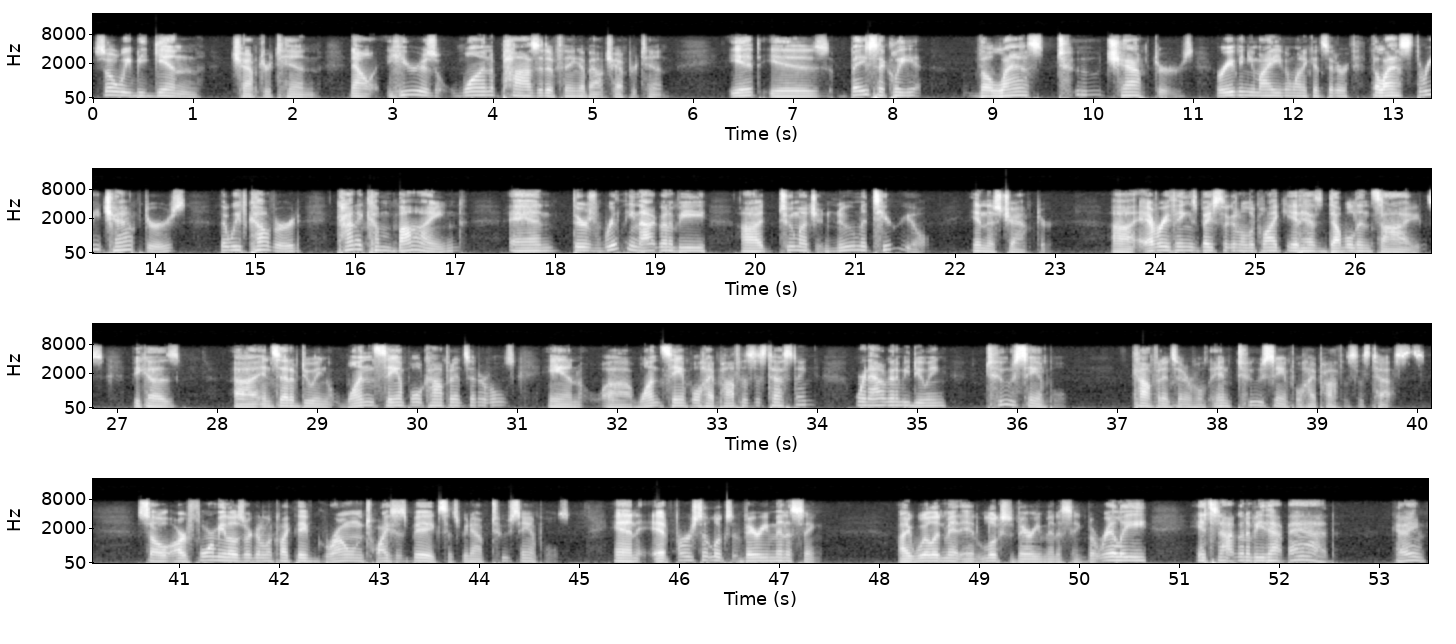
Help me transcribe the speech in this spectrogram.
So we begin chapter 10. Now, here is one positive thing about chapter 10 it is basically the last two chapters, or even you might even want to consider the last three chapters that we've covered, kind of combined, and there's really not going to be uh, too much new material in this chapter. Uh, everything's basically going to look like it has doubled in size because uh, instead of doing one sample confidence intervals and uh, one sample hypothesis testing, we're now going to be doing two sample confidence intervals and two sample hypothesis tests. So our formulas are going to look like they've grown twice as big since we now have two samples. And at first it looks very menacing. I will admit it looks very menacing, but really it's not going to be that bad. Okay?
